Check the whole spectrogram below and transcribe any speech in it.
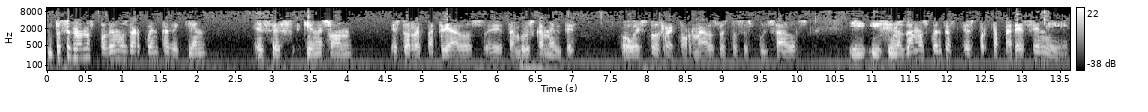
Entonces no nos podemos dar cuenta de quién es, es quiénes son estos repatriados eh, tan bruscamente o estos retornados o estos expulsados y, y si nos damos cuenta es porque aparecen y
